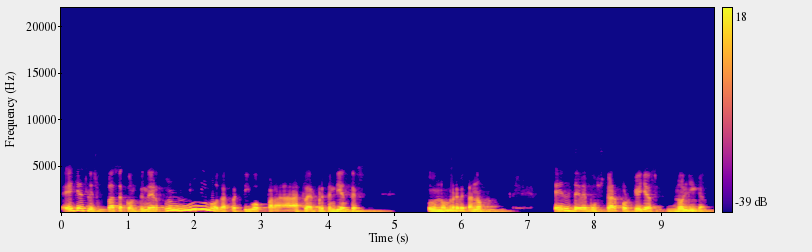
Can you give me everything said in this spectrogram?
Ellas les basta con tener un mínimo de atractivo para atraer pretendientes. Un hombre beta no. Él debe buscar porque ellas no ligan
